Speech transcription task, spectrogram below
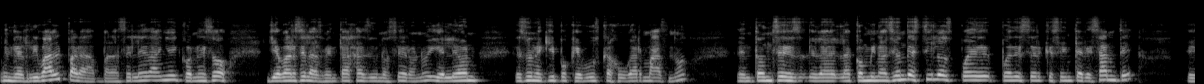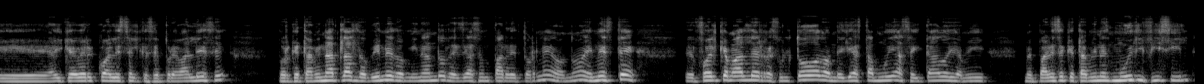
en el rival para, para, hacerle daño y con eso llevarse las ventajas de 1-0, ¿no? Y el León es un equipo que busca jugar más, ¿no? Entonces, la, combinación de estilos puede, puede, ser que sea interesante. Eh, hay que ver cuál es el que se prevalece, porque también Atlas lo viene dominando desde hace un par de torneos, ¿no? En este fue el que más le resultó, donde ya está muy aceitado y a mí me parece que también es muy difícil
